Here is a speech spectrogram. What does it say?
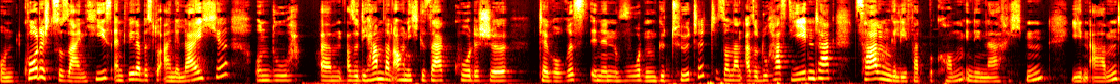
Und kurdisch zu sein hieß, entweder bist du eine Leiche und du, ähm, also die haben dann auch nicht gesagt, kurdische TerroristInnen wurden getötet, sondern also du hast jeden Tag Zahlen geliefert bekommen in den Nachrichten, jeden Abend.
